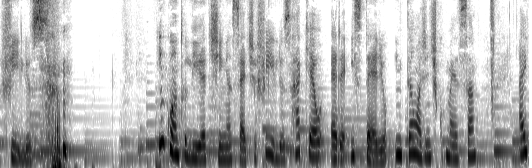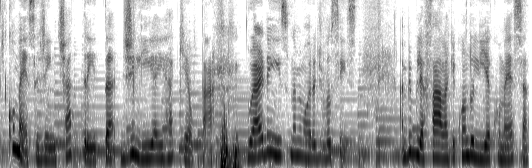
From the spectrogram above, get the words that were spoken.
filhos. Enquanto Lia tinha sete filhos, Raquel era estéril. Então a gente começa. Aí que começa, gente, a treta de Lia e Raquel, tá? Guardem isso na memória de vocês. A Bíblia fala que quando Lia começa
